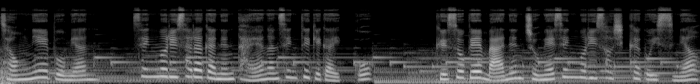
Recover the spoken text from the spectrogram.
정리해보면 생물이 살아가는 다양한 생태계가 있고 그 속에 많은 종의 생물이 서식하고 있으며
